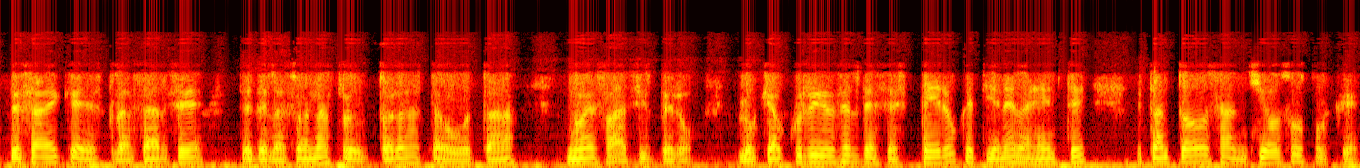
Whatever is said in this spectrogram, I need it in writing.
Usted sabe que desplazarse desde las zonas productoras hasta Bogotá no es fácil, pero lo que ha ocurrido es el desespero que tiene la gente. Están todos ansiosos porque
